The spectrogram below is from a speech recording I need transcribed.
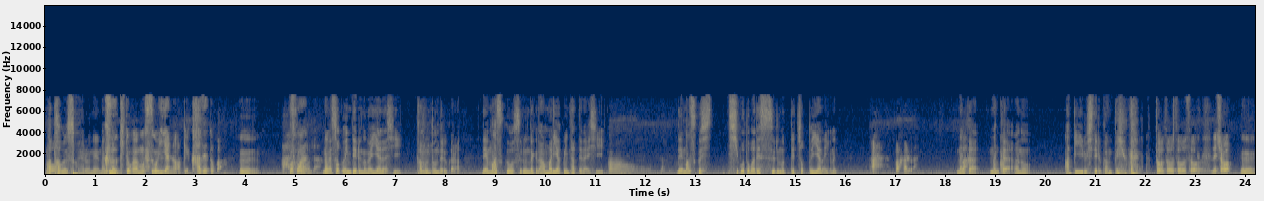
まあ多分そうやろうね。なんか、空気とかもすごい嫌なわけ。風とか。うん。あそうなんだ。なんか外に出るのが嫌だし、花粉飛んでるから。で、マスクをするんだけどあんまり役に立ってないし、で、マスクし仕事場でするのってちょっと嫌なんよね。あ、わかるわ。わなんか、なんか、あの、アピールしてる感というか、そうそうそうそう。でしょ？うん。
